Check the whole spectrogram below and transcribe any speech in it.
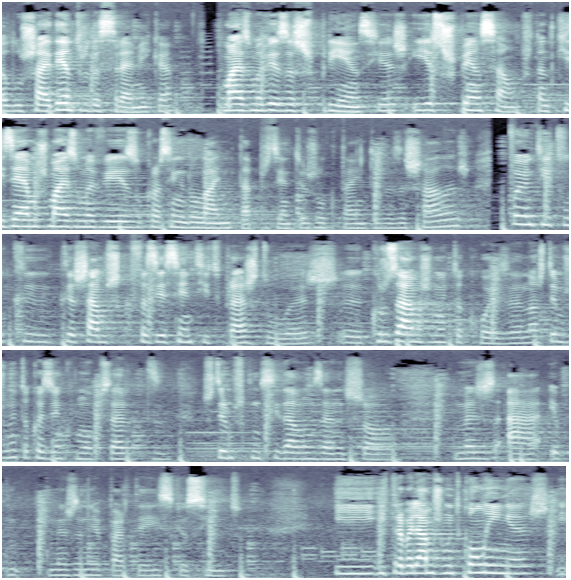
a luz sai dentro da cerâmica mais uma vez as experiências e a suspensão. Portanto, quisemos mais uma vez o Crossing the Line está presente, eu julgo que está em todas as salas. Foi um título que, que achámos que fazia sentido para as duas. Uh, cruzámos muita coisa, nós temos muita coisa em comum, apesar de nos termos conhecido há uns anos só. Mas há, eu, pelo menos da minha parte, é isso que eu sinto. E, e, trabalhámos muito com linhas e,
